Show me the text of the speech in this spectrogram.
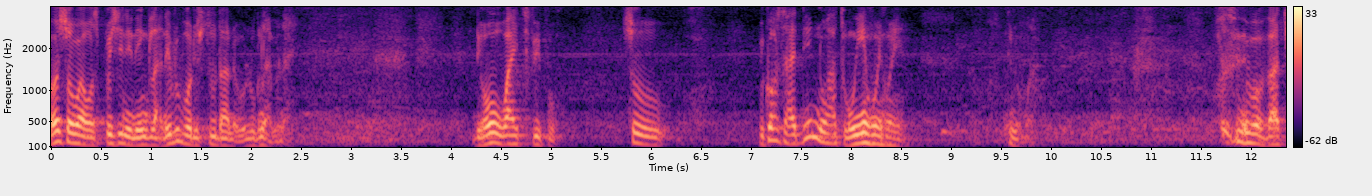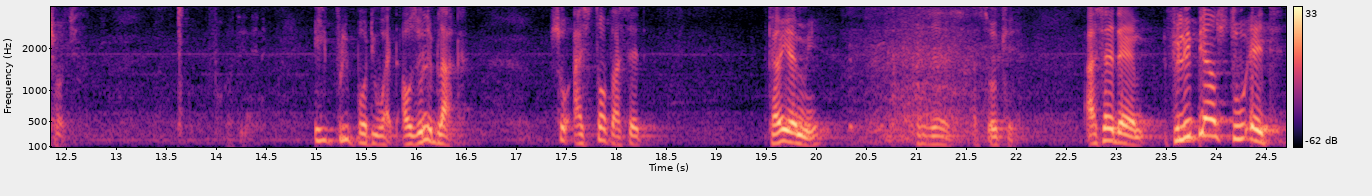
I was when I was preaching in England, everybody stood and were looking at me like, the whole white people. So, because I didn't know how to win, win, win. You know, man. What's the name of that church? Everybody white. I was only black. So I stopped. I said, Can you hear me? Yes, that's okay. I said, um, Philippians 2 8.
